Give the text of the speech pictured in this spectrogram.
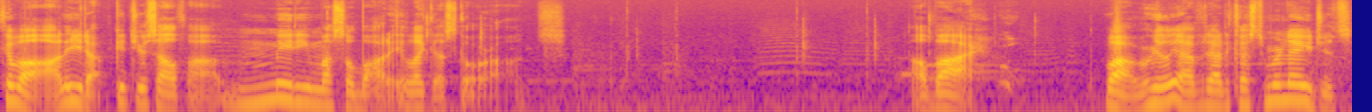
Come on, eat up, get yourself a meaty muscle body like us Gorons. I'll buy. Wow, really? I haven't had a customer in ages.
